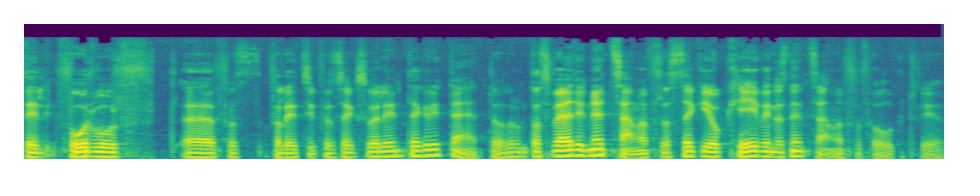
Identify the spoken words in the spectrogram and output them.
Der Vorwurf äh, Verletzung von sexueller Integrität. Oder? Und das werde ich nicht zusammen. Das sage ich okay, wenn das nicht zusammen verfolgt wird.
